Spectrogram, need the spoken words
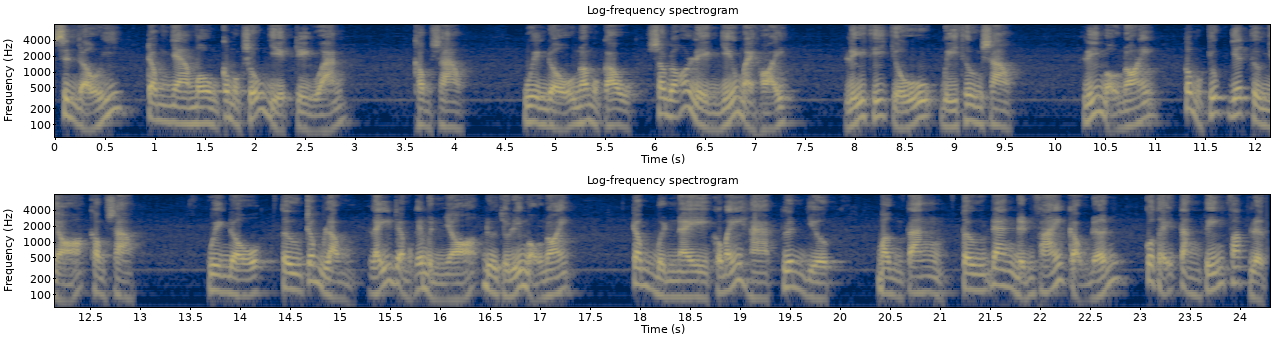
xin lỗi, trong nhà môn có một số việc trì quản. Không sao. Quyền độ nói một câu, sau đó liền nhíu mày hỏi, Lý Thí Chủ bị thương sao? Lý Mộ nói, có một chút vết thương nhỏ, không sao. Quyền độ từ trong lòng lấy ra một cái bình nhỏ đưa cho Lý Mộ nói, trong bình này có mấy hạt linh dược Bần tăng từ đang định phái cầu đến, có thể tăng tiến pháp lực,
